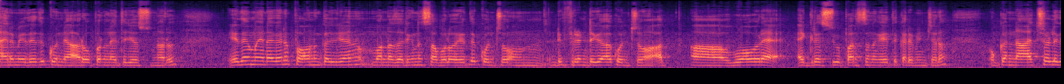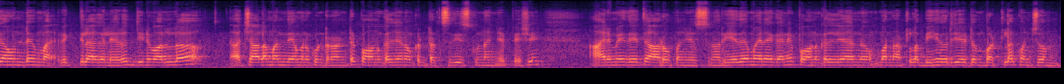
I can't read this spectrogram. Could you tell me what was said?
ఆయన మీద అయితే కొన్ని ఆరోపణలు అయితే చేస్తున్నారు. ఏదేమైనా కానీ పవన్ కళ్యాణ్ మొన్న జరిగిన సభలో అయితే కొంచెం డిఫరెంట్గా కొంచెం ఓవర్ అగ్రెసివ్ పర్సన్గా అయితే కనిపించారు. ఒక న్యాచురల్గా ఉండే మ- వ్యక్తిలాగా లేరు. దీనివల్ల చాలామంది ఏమనుకుంటారంటే పవన్ కళ్యాణ్ ఒక డ్రగ్స్ తీసుకున్నా చెప్పేసి ఆయన మీద అయితే ఆరోపణలు చేస్తున్నారు. ఏదేమైనా కానీ పవన్ కళ్యాణ్ మొన్న అట్లా బిహేవ్ చేయడం పట్ల కొంచెం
